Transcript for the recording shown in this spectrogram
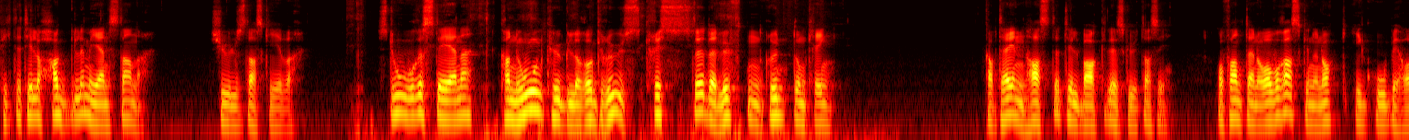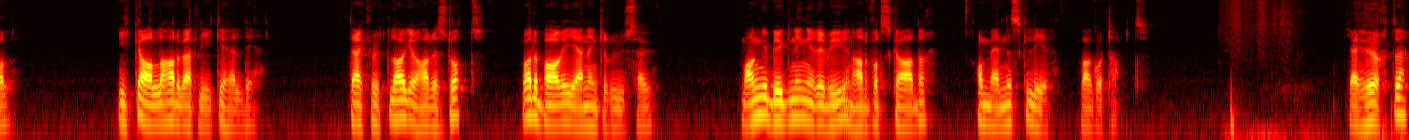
fikk det til å hagle med gjenstander. Skjulestad skriver. Store stener, kanonkugler og grus krysset luften rundt omkring. Kapteinen hastet tilbake til skuta si, og fant den overraskende nok i god behold. Ikke alle hadde vært like heldige. Der kruttlageret hadde stått, var det bare igjen en grushaug. Mange bygninger i byen hadde fått skader, og menneskeliv var gått tapt. Jeg hørte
